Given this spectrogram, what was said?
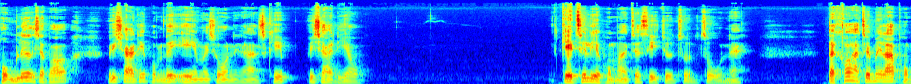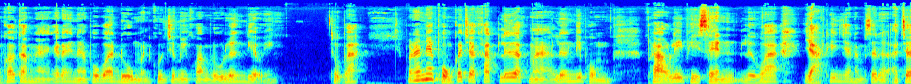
ผมเลือกเฉพาะวิชาที่ผมได้ A มาโชว์ในทานสคริปต์วิชาเดียว เกรดเฉลี่ยผมอาจจะ 4.00 นะ แต่เขาอาจจะไม่รับผมเข้าทำงานก็ได้นะ เพราะว่าดูเหมือนคุณจะมีความรู้เรื่องเดียวเอง ถูกปะเพราะนั้นเนี่ยผมก็จะคัดเลือกมาเรื่องที่ผม proudly present หรือว่าอยากที่จะนำเสนออาจจะ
